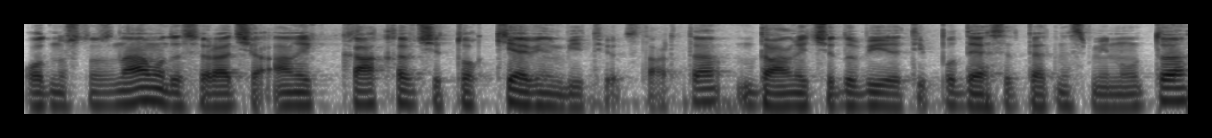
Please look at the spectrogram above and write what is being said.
odnosno znamo da se vraća, ali kakav će to Kevin biti od starta, da li će dobijati po 10-15 minuta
